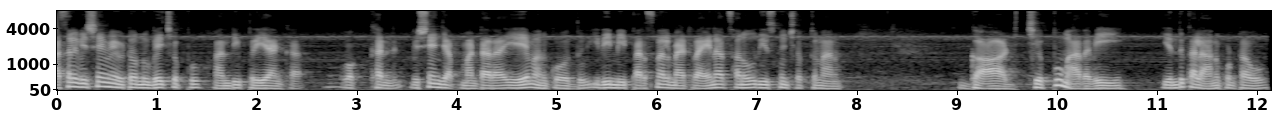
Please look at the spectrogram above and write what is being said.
అసలు విషయం ఏమిటో నువ్వే చెప్పు అంది ప్రియాంక. ఒక్క విషయం చెప్పమంటారా? ఏమనుకోవద్దు ఇది మీ పర్సనల్ మ్యాటర్. అయినా చనువు తీసుకుని చెప్తున్నాను. గాడ్ చెప్పు మాధవి. ఎందుకు అలా అనుకుంటావు?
